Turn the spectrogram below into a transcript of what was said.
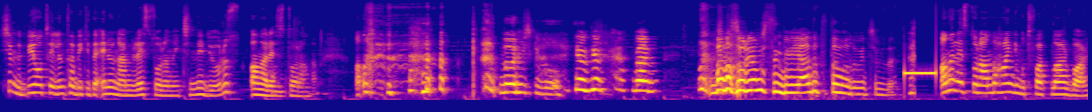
Şimdi bir otelin tabii ki de en önemli restoranı için ne diyoruz? Ana restoran. Bölmüş gibi oldu. Yok yok ben bana soruyormuşsun gibi geldi tutamadım içimde. Ana restoranda hangi mutfaklar var?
